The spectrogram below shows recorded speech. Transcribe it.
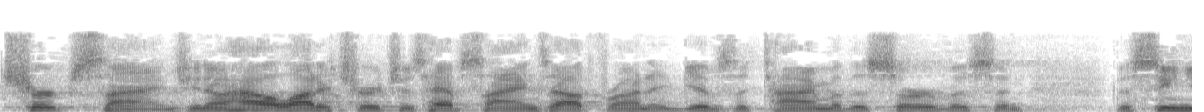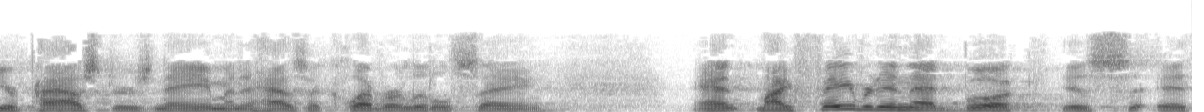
church signs. You know how a lot of churches have signs out front. It gives the time of the service and the senior pastor's name and it has a clever little saying. And my favorite in that book is it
